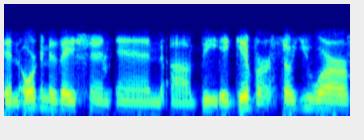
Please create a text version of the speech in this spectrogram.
an organization and uh, be a giver." So you are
